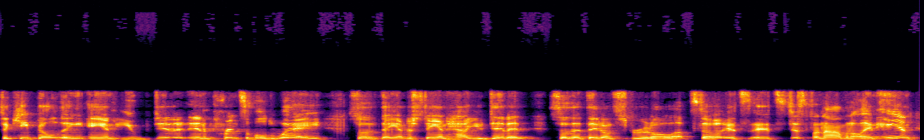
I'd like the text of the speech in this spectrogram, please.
to keep building and you did it in a principled way so that they understand how you did it so that they don't screw it all up so it's it's just phenomenal and and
